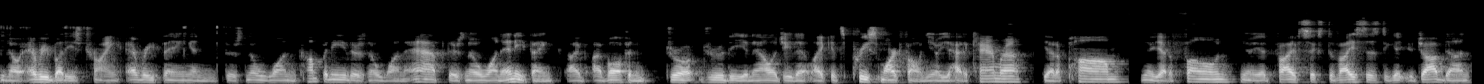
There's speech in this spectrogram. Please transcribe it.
You know, everybody's trying everything and there's no one company, there's no one app, there's no one anything. I've, I've often drew, drew the analogy that like it's pre-smartphone. You know, you had a camera, you had a palm, you know, you had a phone, you know, you had five, six devices to get your job done.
